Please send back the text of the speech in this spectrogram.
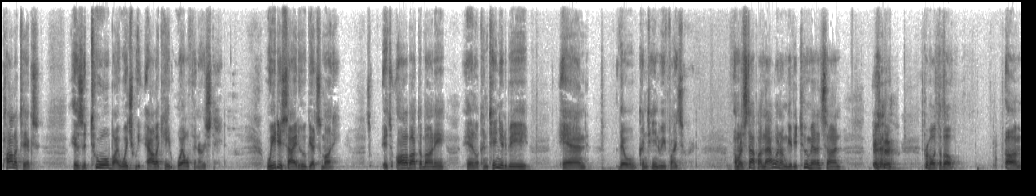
politics is a tool by which we allocate wealth in our state. We decide who gets money. So it's all about the money, and it'll continue to be, and there will continue to be fights over it. I'm going to stop on that one. I'm going to give you two minutes on promote the vote. Um,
